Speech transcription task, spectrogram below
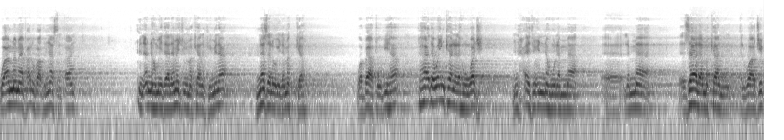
وأما ما يفعله بعض الناس الآن من أنهم إذا لم يجدوا مكانا في منى نزلوا إلى مكة وباتوا بها فهذا وإن كان له وجه من حيث إنه لما آه، لما زال مكان الواجب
